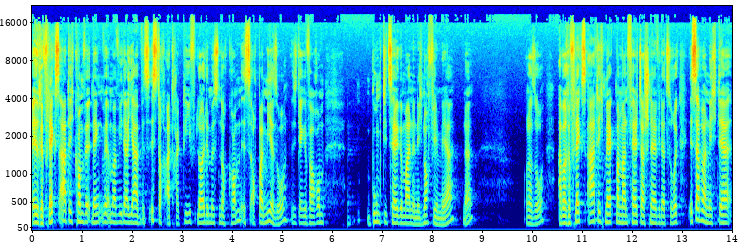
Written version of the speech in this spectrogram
Äh, reflexartig kommen wir, denken wir immer wieder, ja, es ist doch attraktiv, Leute müssen doch kommen. Ist auch bei mir so, dass ich denke, warum boomt die Zellgemeinde nicht noch viel mehr? Ne? Oder so. Aber reflexartig merkt man, man fällt da schnell wieder zurück. Ist aber nicht der,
